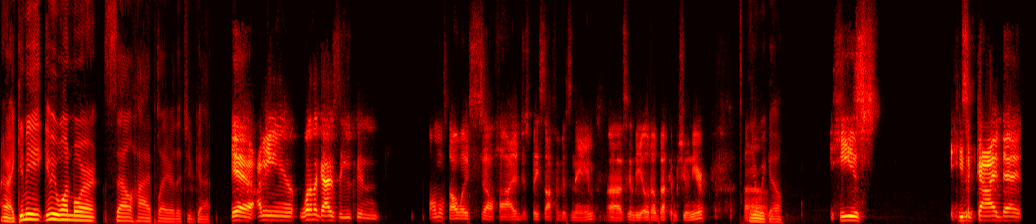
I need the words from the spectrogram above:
All right, give me give me one more sell high player that you've got. Yeah, I mean, one of the guys that you can almost always sell high just based off of his name uh, is going to be Odell Beckham Jr. Um, Here we um, go. He's he's a guy that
